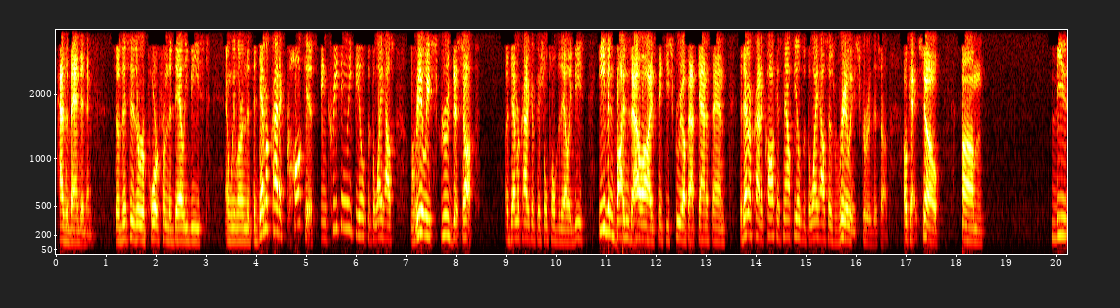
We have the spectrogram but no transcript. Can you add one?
has abandoned him. So this is a report from the Daily Beast, and we learned that the Democratic caucus increasingly feels that the White House really screwed this up. A Democratic official told the Daily Beast, even Biden's allies think he screwed up Afghanistan. The Democratic caucus now feels that the White House has really screwed this up. Okay, so um, these,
